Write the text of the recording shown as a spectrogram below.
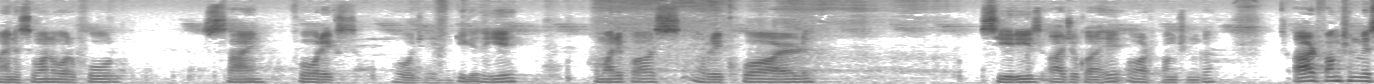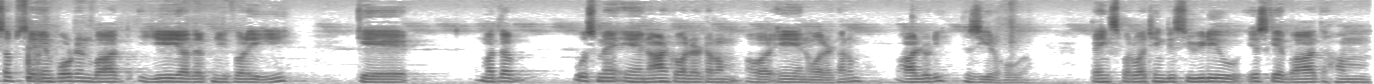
minus one over four sine four x हो जाएगा। ठीक है तो ये हमारे पास रिक्वायर्ड सीरीज़ आ चुका है और फ़ंक्शन का। आर्ट फ़ंक्शन में सबसे इम्पोर्टेंट बात ये याद रखनी पड़ेगी कि मतलब उसमें ए एन आर्ट वाला टर्म और ए एन वाला टर्म ऑलरेडी ज़ीरो होगा। Thanks for watching this video इसके बाद हम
